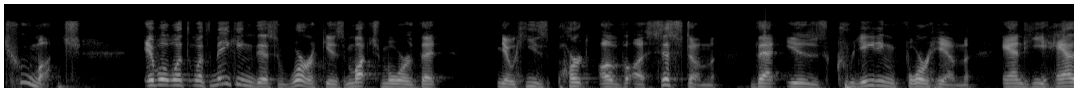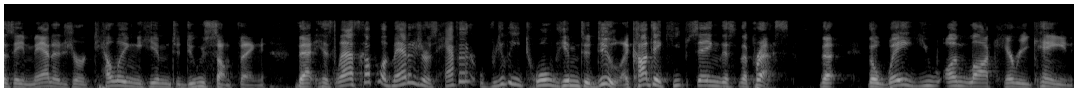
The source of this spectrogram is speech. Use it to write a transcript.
too much. It what what- what's making this work is much more that you know he's part of a system that is creating for him and he has a manager telling him to do something that his last couple of managers haven't really told him to do. Like Conte keeps saying this in the press that the way you unlock Harry Kane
